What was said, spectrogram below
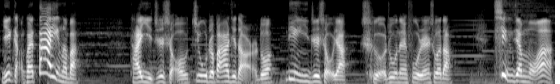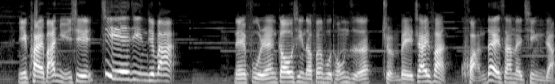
你赶快答应了吧。”他一只手揪着八戒的耳朵，另一只手呀扯住那妇人，说道。亲家母，你快把女婿接进去吧。那妇人高兴地吩咐童子准备斋饭款待三位亲家，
